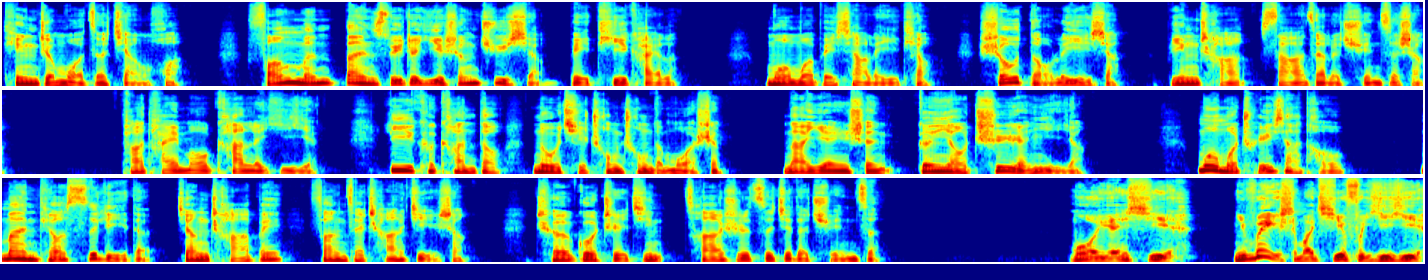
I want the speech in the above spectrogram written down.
听着莫泽讲话。房门伴随着一声巨响被踢开了，默默被吓了一跳，手抖了一下，冰茶洒在了裙子上。他抬眸看了一眼，立刻看到怒气冲冲的莫胜。那眼神跟要吃人一样，默默垂下头，慢条斯理地将茶杯放在茶几上，扯过纸巾擦拭自己的裙子。莫元熙，你为什么欺负依依？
